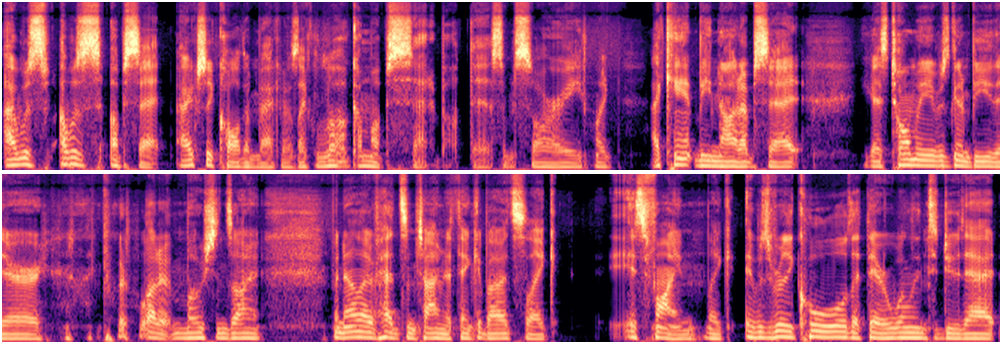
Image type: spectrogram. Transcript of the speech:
I was I was upset. I actually called them back and I was like, "Look, I'm upset about this. I'm sorry. Like I can't be not upset. You guys told me it was going to be there. I put a lot of emotions on it, but now that I've had some time to think about it, it's like it's fine. Like it was really cool that they were willing to do that,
